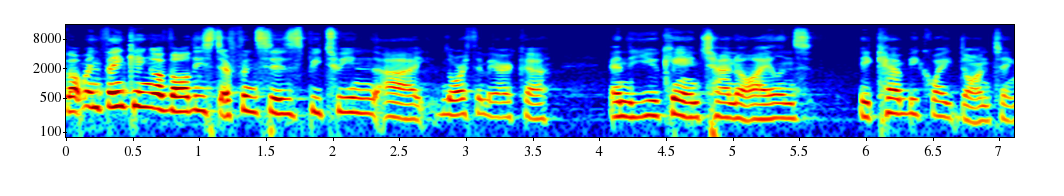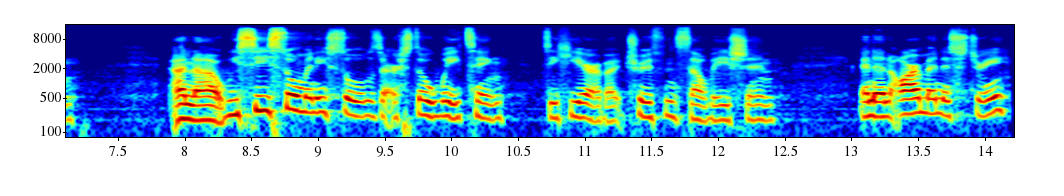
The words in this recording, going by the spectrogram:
But when thinking of all these differences between uh, North America and the UK and Channel Islands, it can be quite daunting. And uh, we see so many souls that are still waiting to hear about truth and salvation. And in our ministry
